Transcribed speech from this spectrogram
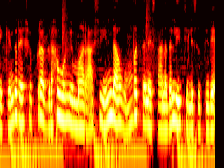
ಏಕೆಂದರೆ ಶುಕ್ರ ಗ್ರಹವು ನಿಮ್ಮ ರಾಶಿಯಿಂದ ಒಂಬತ್ತನೇ ಸ್ಥಾನದಲ್ಲಿ ಚಲಿಸುತ್ತಿದೆ.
